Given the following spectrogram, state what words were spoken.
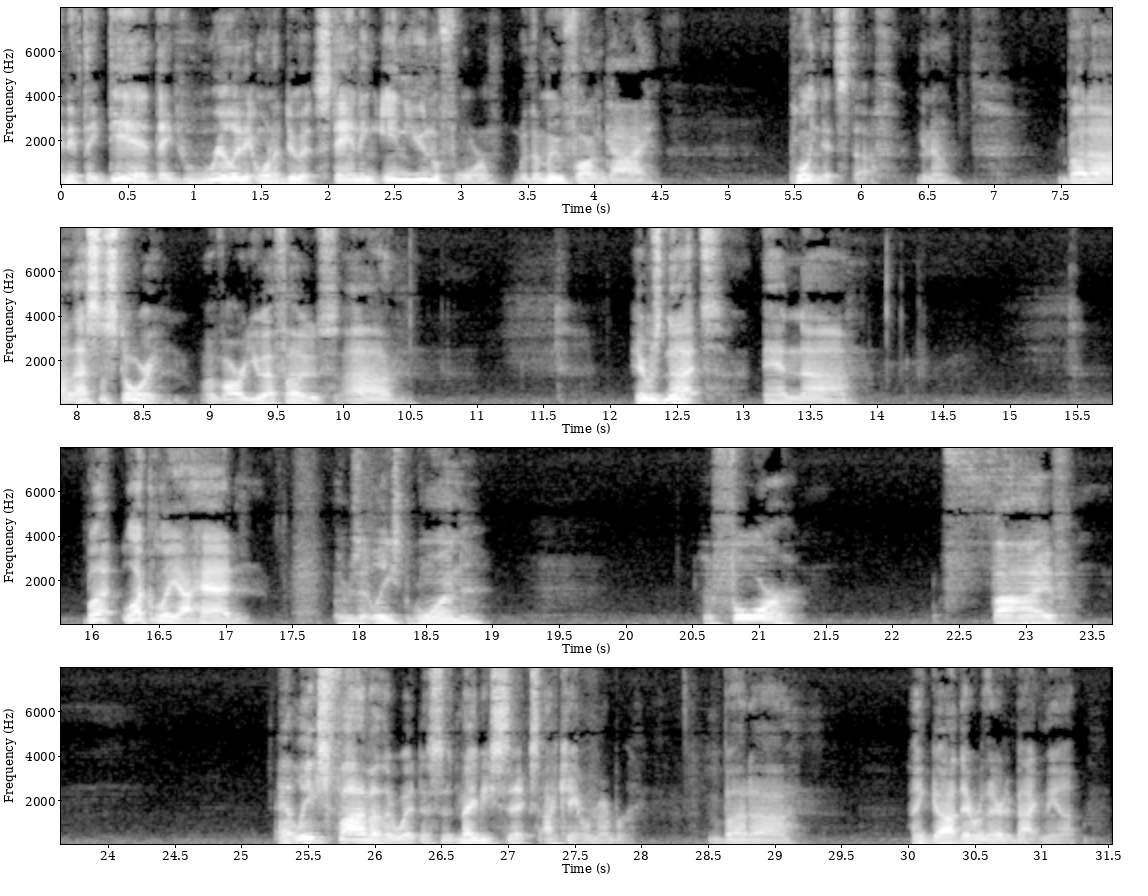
And if they did, they really didn't want to do it standing in uniform with a MUFON guy pointing at stuff, you know. But uh, that's the story of our UFOs. Uh, it was nuts. And, uh, but luckily I had, there was at least one, four, five, at least five other witnesses, maybe six. I can't remember. But, uh, Thank God they were there to back me up.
